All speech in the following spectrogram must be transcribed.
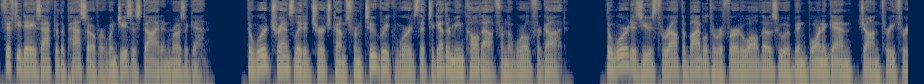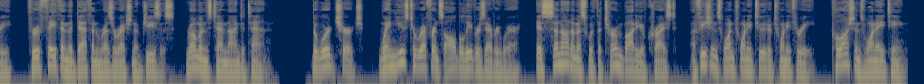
50 days after the Passover when Jesus died and rose again. The word translated church comes from two Greek words that together mean called out from the world for God. The word is used throughout the Bible to refer to all those who have been born again, John 3 3, through faith in the death and resurrection of Jesus, Romans 10 9 10. The word church, when used to reference all believers everywhere, is synonymous with the term body of Christ, Ephesians 1 22 23, Colossians 1 18.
